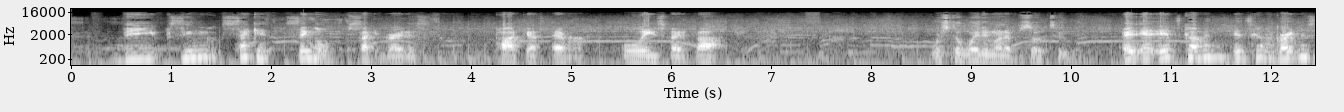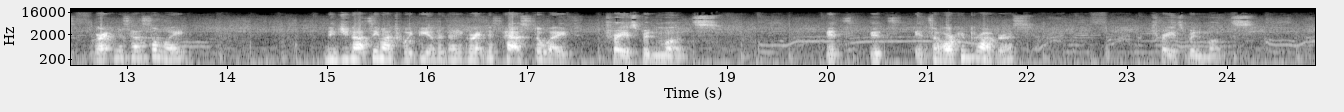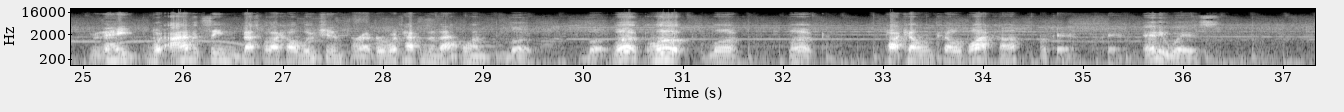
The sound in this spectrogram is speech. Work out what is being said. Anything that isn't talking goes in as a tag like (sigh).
the sing- second single second greatest podcast ever, Lee's Fave Five. We're still waiting on episode two. It, it, it's coming. It's coming. Greatness. Greatness has to wait. Did you not see my tweet the other day? Greatness has to wait. Trey, it's been months. It's it's it's a work in progress. Trey, it's been months. Hey, I haven't seen. That's what I call Lucha in forever. What happened to that one? Look, look. Look, look, look, look. Pot Kellen Color Black, huh? Okay, okay. Anyways,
